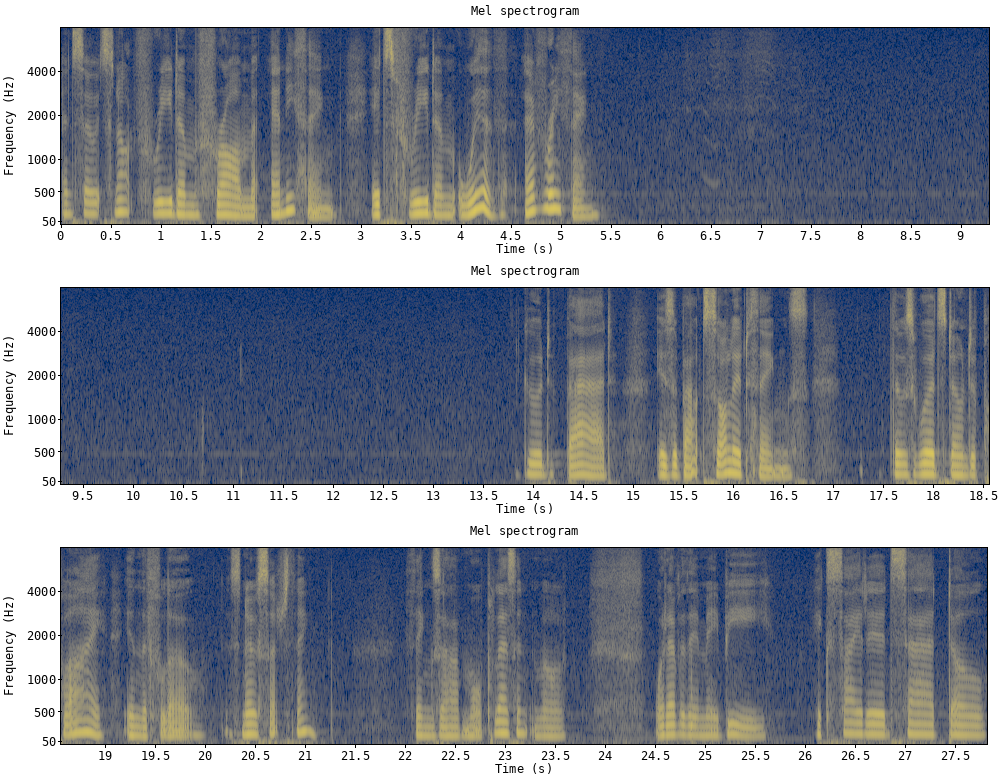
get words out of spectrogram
And so it's not freedom from anything, it's freedom with everything. Good, bad is about solid things. Those words don't apply in the flow. There's no such thing. Things are more pleasant, more whatever they may be, excited, sad, dull,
